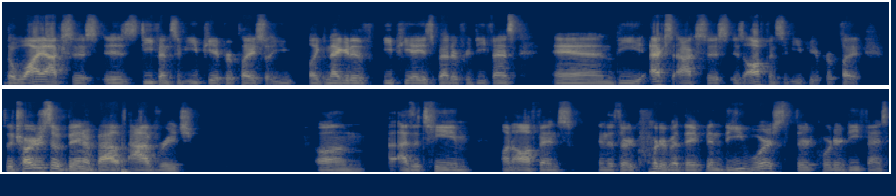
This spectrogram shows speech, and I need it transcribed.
the y-axis is defensive EPA per play. So you like negative EPA is better for defense, and the x-axis is offensive EPA per play. So the Chargers have been about average um, as a team on offense in the third quarter, but they've been the worst third quarter defense,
